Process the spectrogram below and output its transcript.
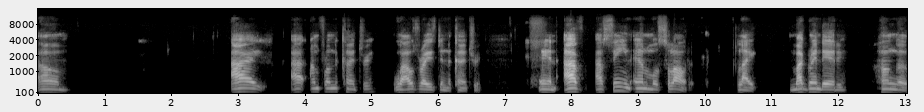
Um, I, I I'm from the country. Well, I was raised in the country, and I've I've seen animals slaughtered. Like my granddaddy hung a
